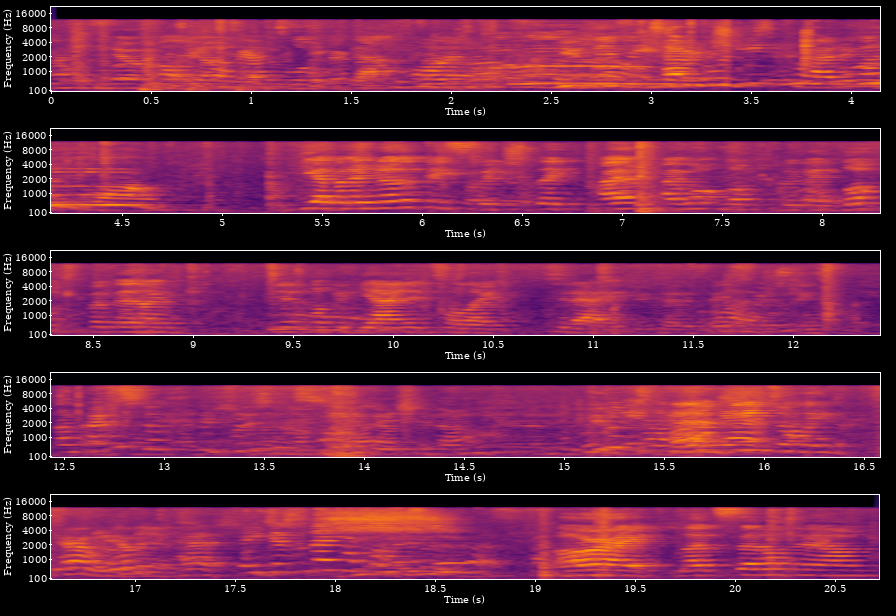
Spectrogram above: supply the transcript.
I have no idea. Haven't looked at that part. Usually everyone's writing on the. Yeah, but I know that they switched, like, I, I won't look, like, I looked, but then I didn't look again until like today because they switched things. I'm kind of stuck. They put us in situation now. Yeah, we have a test. Hey, doesn't that All right, let's settle down.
